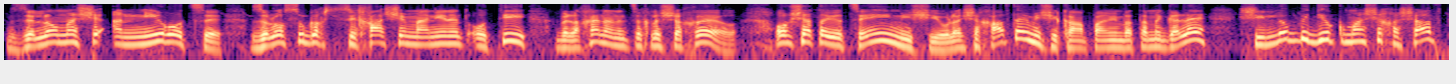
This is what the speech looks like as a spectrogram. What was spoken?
זה לא מה שאני רוצה, זה לא סוג השיחה שמעניינת אותי, ולכן אני צריך לשחרר. או שאתה יוצא עם מישהי, אולי שכבת עם מישהי כמה פעמים, ואתה מגלה שהיא לא בדיוק מה שחשבת,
